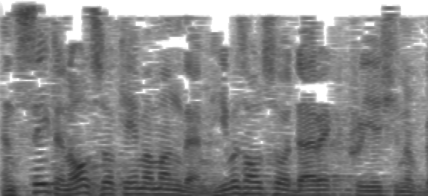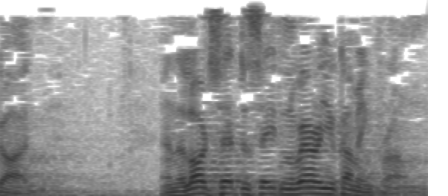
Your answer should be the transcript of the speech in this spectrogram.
And Satan also came among them. He was also a direct creation of God. And the Lord said to Satan, Where are you coming from?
